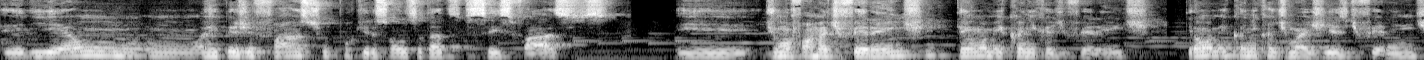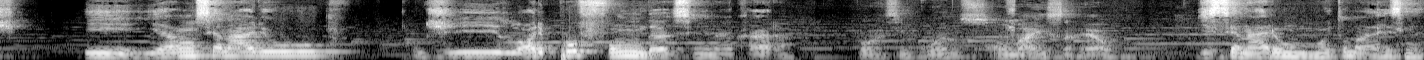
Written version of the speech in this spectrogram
ele é um, um, RPG fácil, porque ele só usa dados de seis faces, e de uma forma diferente, tem uma mecânica diferente, tem uma mecânica de magias diferente, e, e é um cenário de lore profunda, assim, né, cara? Porra, cinco anos ou mais, na real. De cenário, muito mais, né?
